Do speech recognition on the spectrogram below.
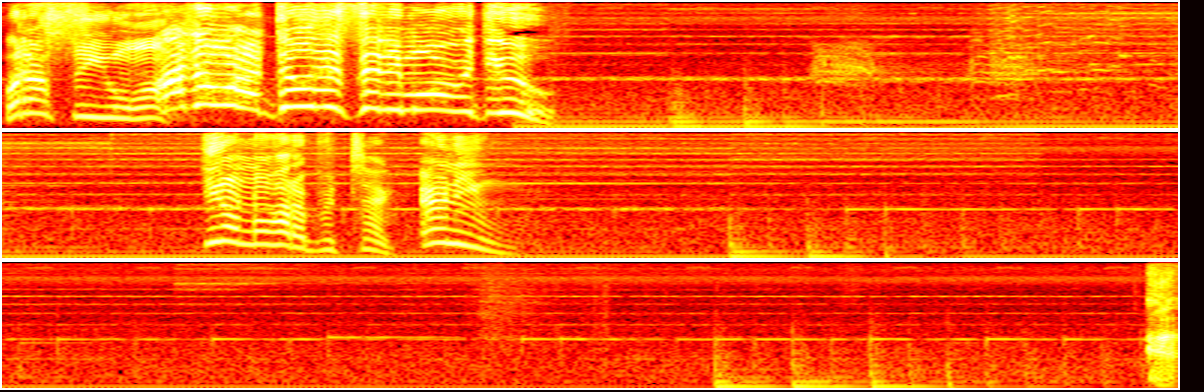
What else do you want? I don't want to do this anymore with you! You don't know how to protect anyone. I,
